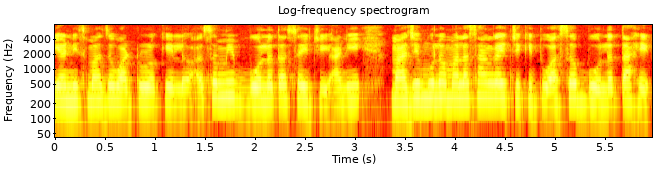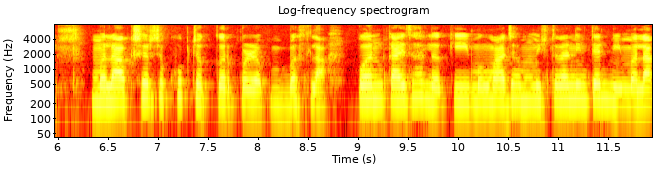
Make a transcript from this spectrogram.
यांनीच माझं वाटोळं केलं असं मी बोलत असायची. आणि माझे मुलं मला सांगायचे की तू असं बोलत आहे. मला अक्षरशः खूप चक्कर पड बसला. पण काय झालं की मग माझ्या मिस्टरांनी त्यांनी मला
